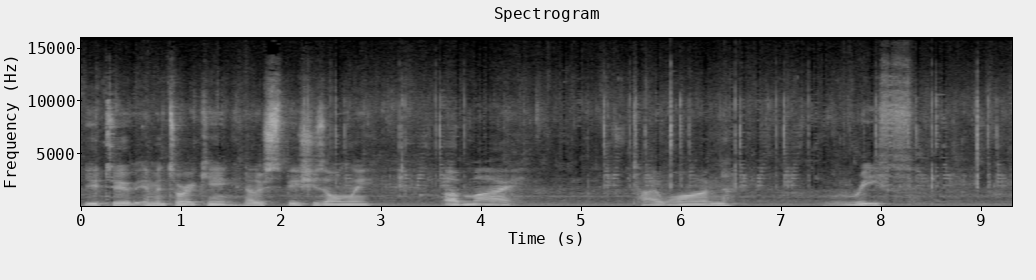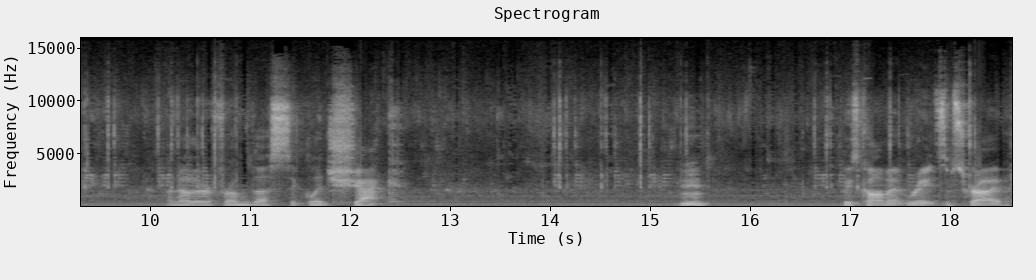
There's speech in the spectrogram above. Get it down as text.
YouTube Inventory King, another species only of my Taiwan Reef. Another from the Cichlid Shack. Mmm. Please comment, rate, subscribe,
